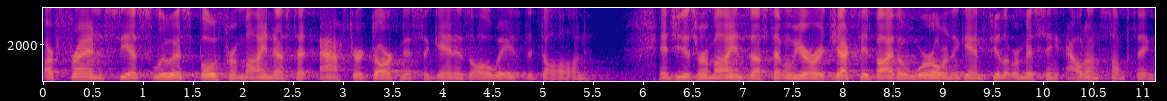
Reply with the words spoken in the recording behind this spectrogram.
our friend C.S. Lewis both remind us that after darkness again is always the dawn. And Jesus reminds us that when we are rejected by the world and again feel that we're missing out on something,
